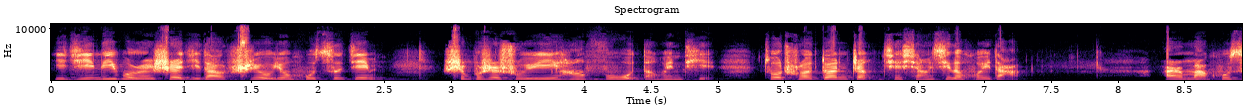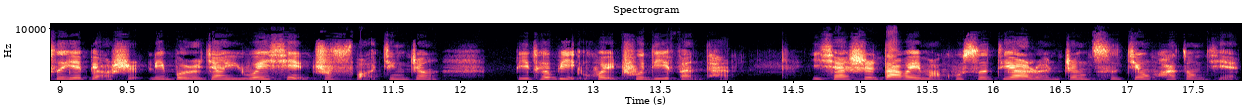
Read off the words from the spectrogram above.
以及 Libre 涉及到持有用户资金是不是属于银行服务等问题，做出了端正且详细的回答。而马库斯也表示，Libre 将与微信、支付宝竞争，比特币会触底反弹。以下是大卫·马库斯第二轮证词精华总结：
